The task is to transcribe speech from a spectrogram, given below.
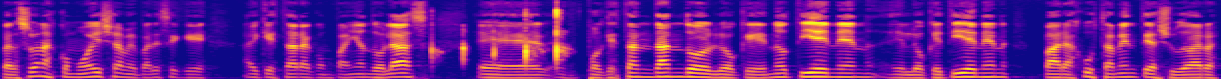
personas como ella me parece que hay que estar acompañándolas eh, porque están dando lo que no tienen, eh, lo que tienen para justamente ayudar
